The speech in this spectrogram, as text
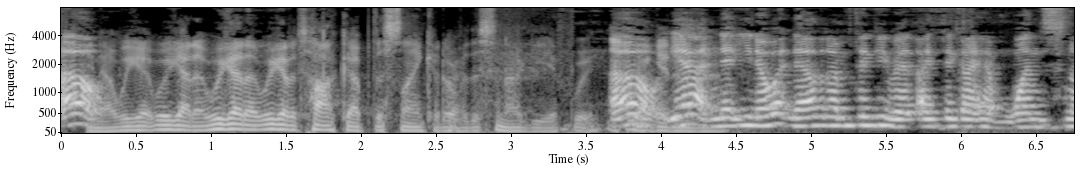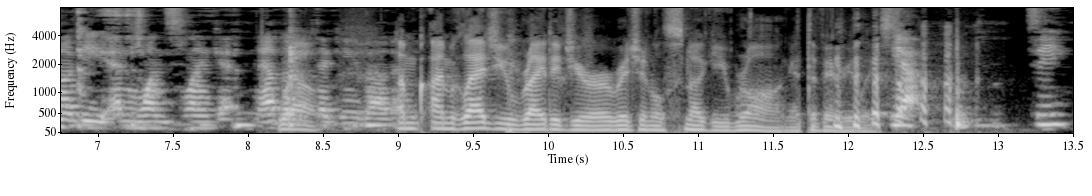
Oh, you know, we got we got to we got to we got to talk up the Slanket over the Snuggie if we. if we Oh get yeah, into n- you know what? Now that I'm thinking of it, I think I have one Snuggie and one Slanket. Now that Well, I'm thinking about it, I'm I'm glad you righted your original Snuggie wrong at the very least. yeah. See,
